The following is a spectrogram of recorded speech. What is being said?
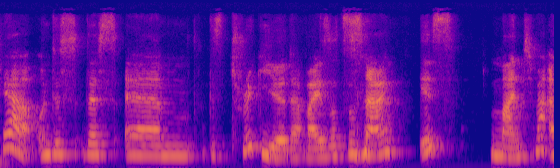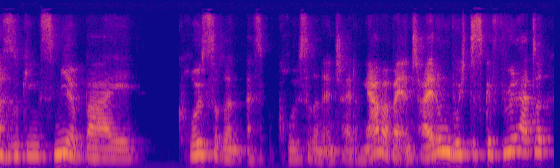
Ja, und das, das, ähm, das Tricky dabei sozusagen ist manchmal, also so ging es mir bei größeren, also größeren Entscheidungen, ja, aber bei Entscheidungen, wo ich das Gefühl hatte,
